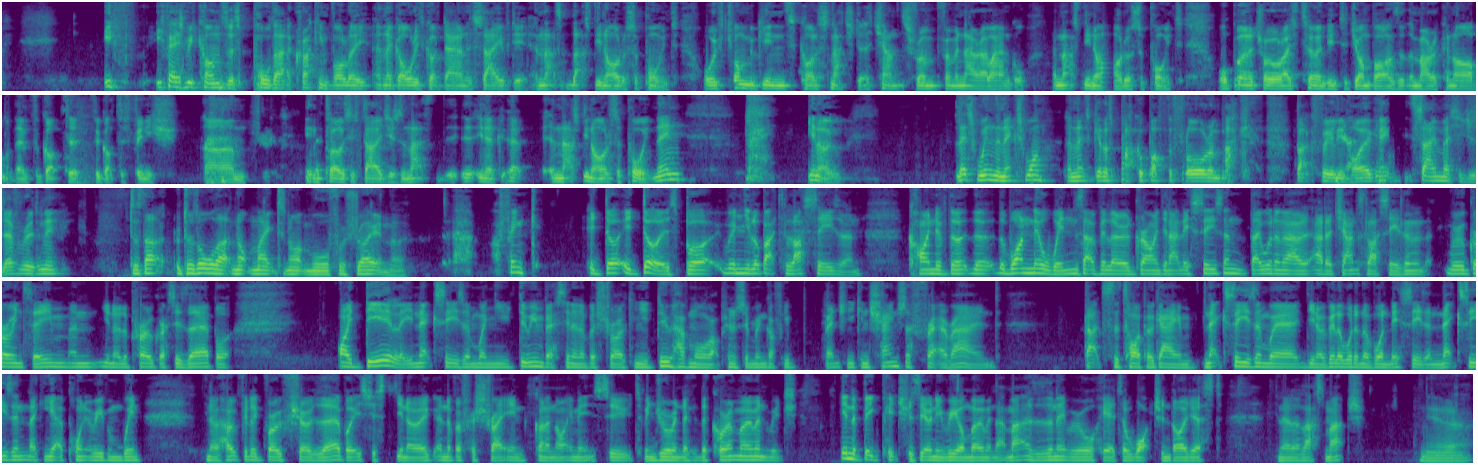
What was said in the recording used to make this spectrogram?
if if Ezri Konsa's pulled out a cracking volley and a goalie's got down and saved it, and that's that's denied us a point, or if John McGinn's kind of snatched at a chance from from a narrow angle and that's denied us a point, or Bertrand Traore's turned into John Barnes at the Maracanã but then forgot to forgot to finish um, in the closing stages, and that's you know, uh, and that's denied us a point. Then, you know, let's win the next one and let's get us back up off the floor and back back feeling yeah. high again. Same message as ever, isn't it? Does that does all that not make tonight more frustrating though? I think it do, it does, but when you look back to last season, kind of the the the one 0 wins that Villa are grinding at this season, they wouldn't have had a chance last season. We're a growing team, and you know the progress is there, but ideally next season when you do invest in another striker and you do have more options to bring off your bench you can change the threat around that's the type of game next season where you know Villa wouldn't have won this season next season they can get a point or even win you know hopefully the growth shows there but it's just you know another frustrating kind of 90 minutes to to endure in the, the current moment which in the big picture is the only real moment that matters isn't it we're all here to watch and digest you know the last match yeah.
